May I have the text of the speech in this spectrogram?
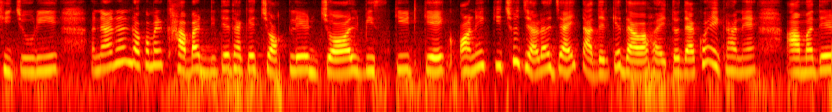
খিচুড়ি, নানান রকমের খাবার দিতে থাকে। চকলেট, জল, বিস্কিট, কেক, অনেক কিছু যারা যায় তাদেরকে দেওয়া হয়। তো দেখো এখানে আমাদের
